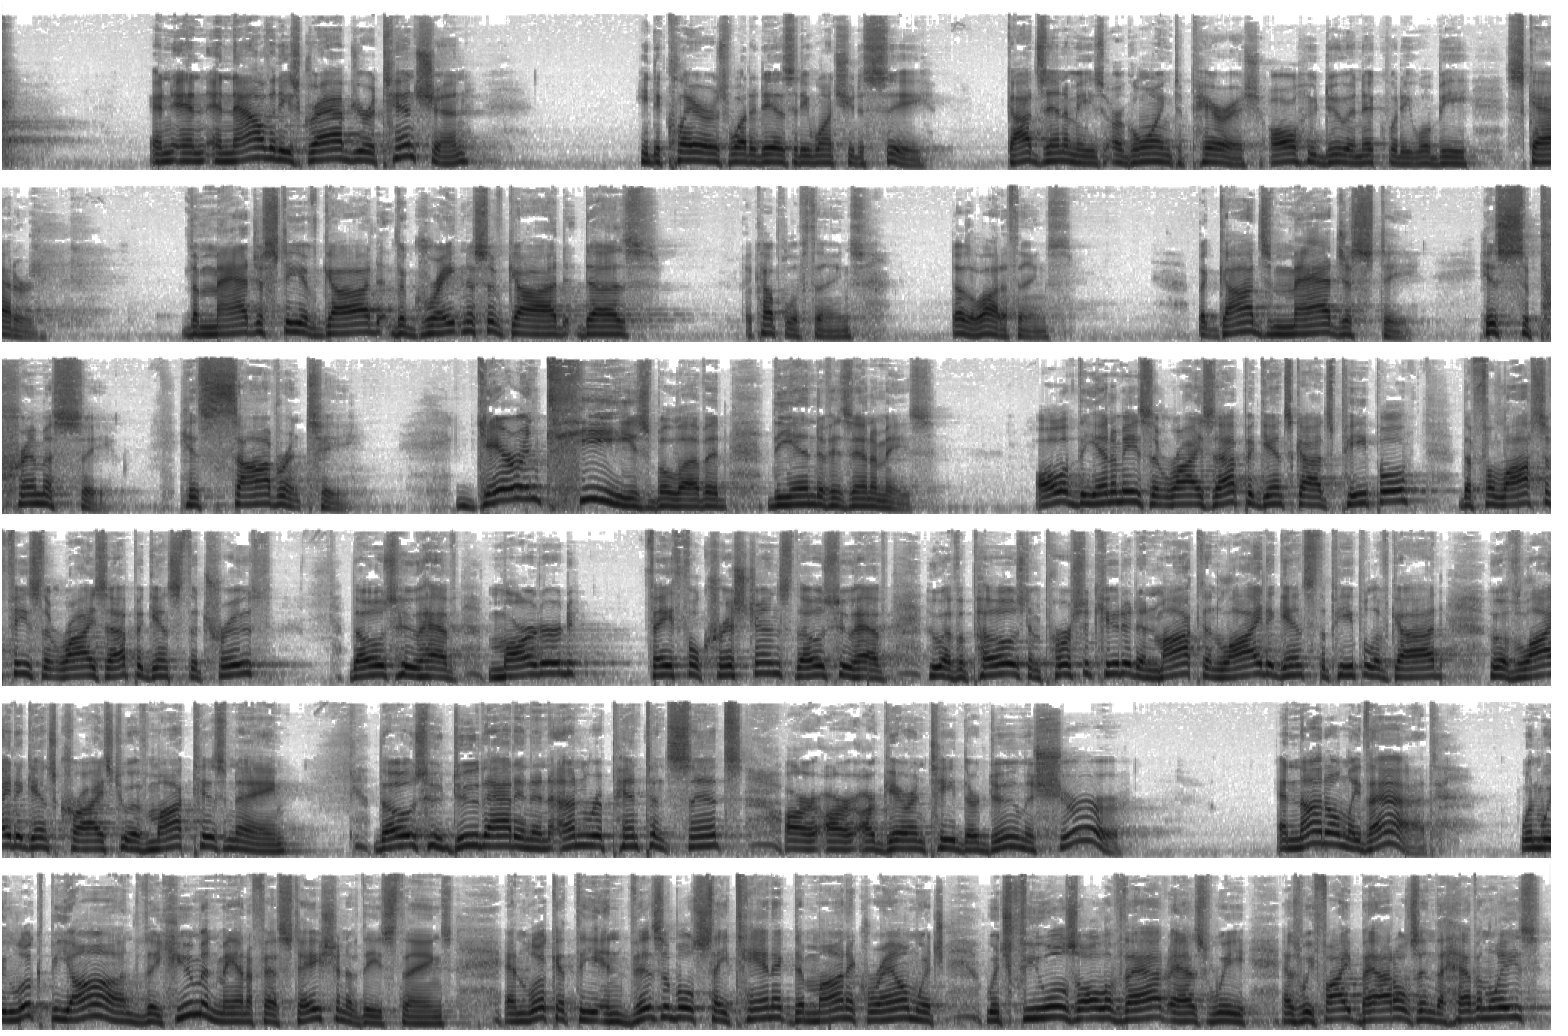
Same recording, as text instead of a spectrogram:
And, and, and now that he's grabbed your attention, he declares what it is that he wants you to see. God's enemies are going to perish. All who do iniquity will be scattered. The majesty of God, the greatness of God does a couple of things, does a lot of things. But God's majesty, His supremacy, His sovereignty guarantees, beloved, the end of His enemies. All of the enemies that rise up against God's people, the philosophies that rise up against the truth, those who have martyred faithful Christians, those who have, who have opposed and persecuted and mocked and lied against the people of God, who have lied against Christ, who have mocked his name, those who do that in an unrepentant sense are, are, are guaranteed their doom is sure. And not only that, when we look beyond the human manifestation of these things and look at the invisible satanic demonic realm which, which fuels all of that as we, as we fight battles in the heavenlies,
